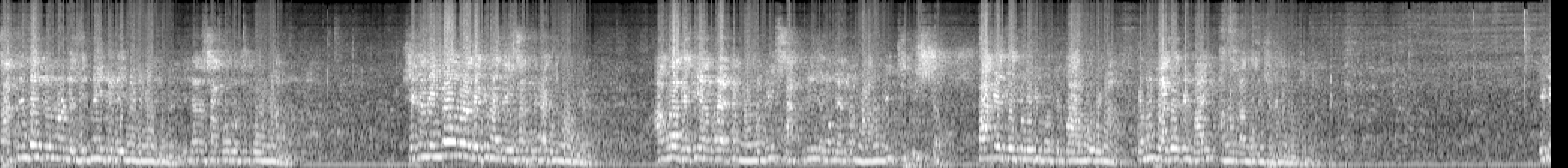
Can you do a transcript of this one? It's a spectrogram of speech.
ছাত্রীদের জন্য ডেজিগনেটেড এই মেডিকেল কলেজ এখানে ছাত্র ভর্তি করি না। সেখানে এটাও আমরা দেখি না যে এই ছাত্রীটা কোন ধরনের আমরা দেখি আমরা একটা মানবিক ছাত্রী এবং একটা মানবিক চিকিৎসক। তাকে দিয়ে তৈরি করতে পারব কিনা এবং যাদেরকে পাই, আমরা তাদেরকে সেখানে ভর্তি করি এটি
